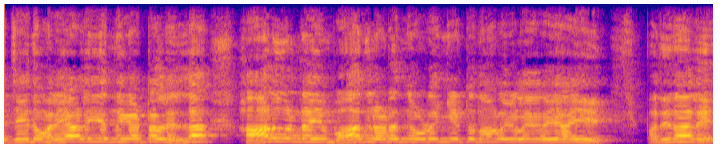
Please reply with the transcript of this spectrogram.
ചെയ്ത് മലയാളി എന്ന് കേട്ടാൽ എല്ലാ ആളുകളുടെയും വാതിലടഞ്ഞു തുടങ്ങിയിട്ട് നാളുകളേറെയായി. പതിനാല്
